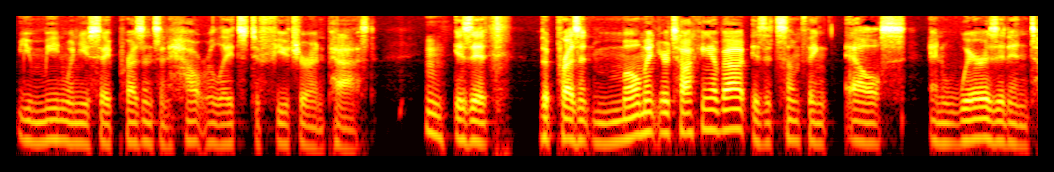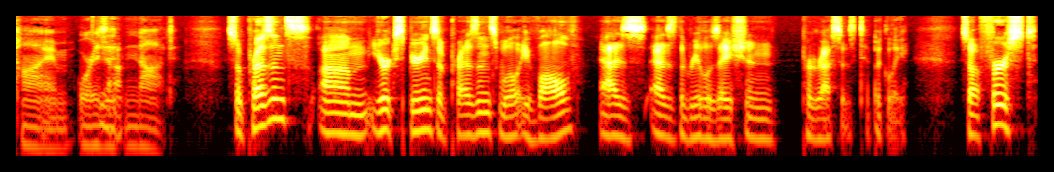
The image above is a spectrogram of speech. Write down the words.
you mean when you say presence and how it relates to future and past. Mm. Is it the present moment you're talking about? Is it something else? And where is it in time or is Yeah. it not? So presence, um, your experience of presence will evolve as as the realization progresses. Typically, so at first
